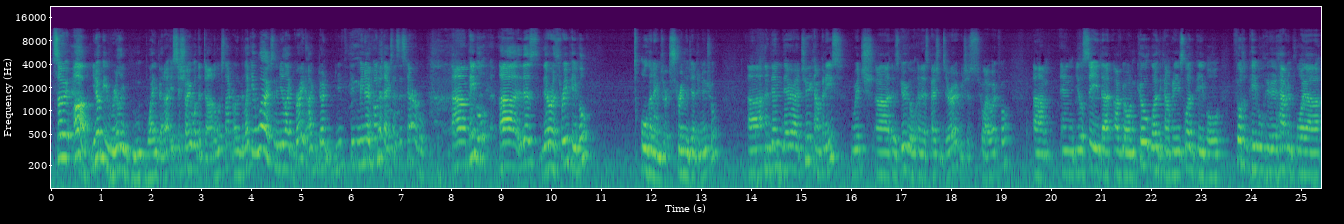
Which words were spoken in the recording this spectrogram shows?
so, oh, you know what'd be really way better is to show you what the data looks like rather than be like, it works. And then you're like, great, I don't, you've given me no context. This is terrible. Uh, people, uh, there's, there are three people. All the names are extremely gender neutral. Uh, and then there are two companies, which uh, there's Google and there's Patient Zero, which is who I work for. Um, and you'll see that I've gone, cool, load the companies, load the people, filter the people who have an employer,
